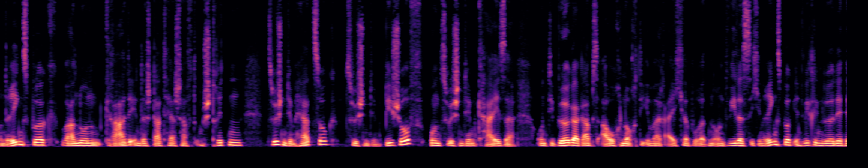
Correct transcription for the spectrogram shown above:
Und Regensburg war nun gerade in der Stadtherrschaft umstritten zwischen dem Herzog, zwischen dem Bischof und zwischen dem Kaiser. Und die Bürger gab es auch noch, die immer reicher wurden. Und wie das sich in Regensburg entwickeln würde,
